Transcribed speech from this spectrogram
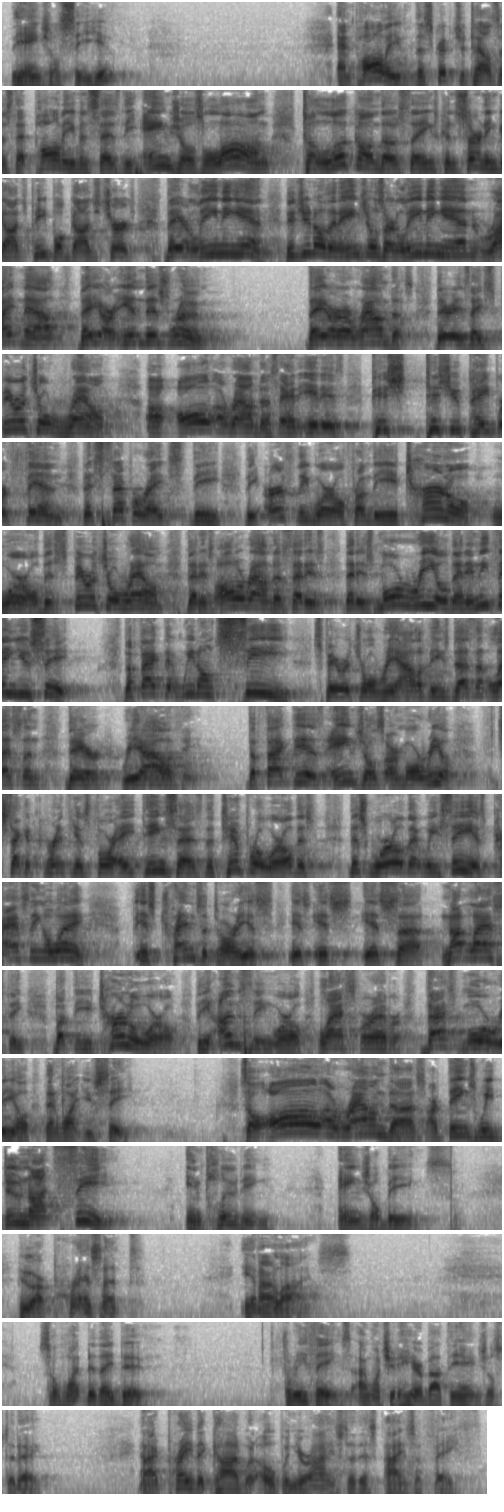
The angels see you. And Paul, the scripture tells us that Paul even says the angels long to look on those things concerning God's people, God's church. They are leaning in. Did you know that angels are leaning in right now? They are in this room. They are around us. There is a spiritual realm uh, all around us, and it is pish, tissue paper thin that separates the, the earthly world from the eternal world, this spiritual realm that is all around us, that is, that is more real than anything you see. The fact that we don't see spiritual realities doesn't lessen their reality. The fact is, angels are more real. 2 Corinthians 4:18 says the temporal world, this, this world that we see is passing away. Is transitory, is is is uh, not lasting, but the eternal world, the unseen world, lasts forever. That's more real than what you see. So all around us are things we do not see, including angel beings who are present in our lives. So, what do they do? Three things I want you to hear about the angels today. And I pray that God would open your eyes to this eyes of faith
